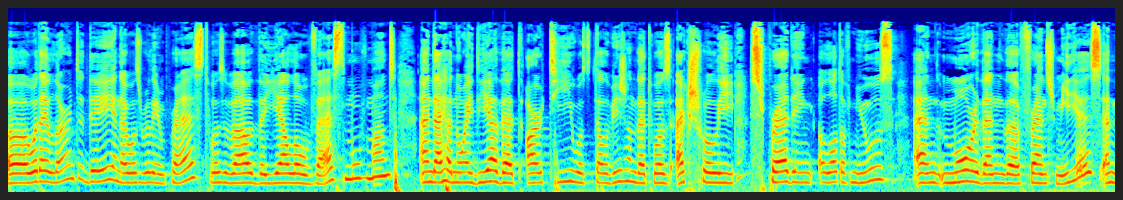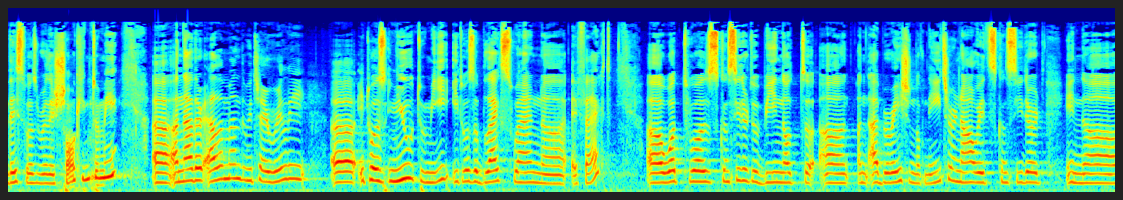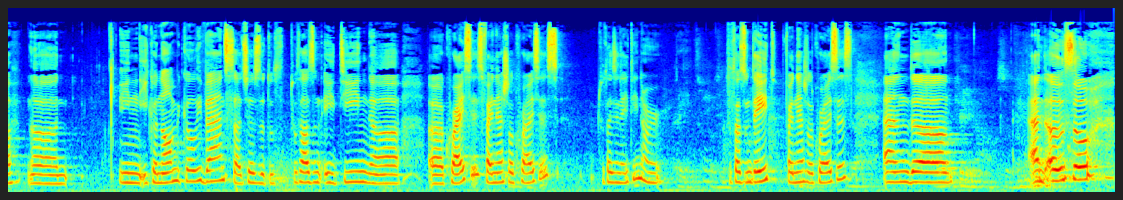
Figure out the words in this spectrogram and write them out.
Uh, what I learned today, and I was really impressed, was about the yellow vest movement. And I had no idea that RT was television that was actually spreading a lot of news and more than the French medias. And this was really shocking to me. Uh, another element which I really, uh, it was new to me, it was a black swan uh, effect. Uh, what was considered to be not uh, an aberration of nature, now it's considered in uh, uh, in economical events such as the 2018 uh, uh, crisis, financial crisis, 2018 or? 2008 financial crisis, and and also.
